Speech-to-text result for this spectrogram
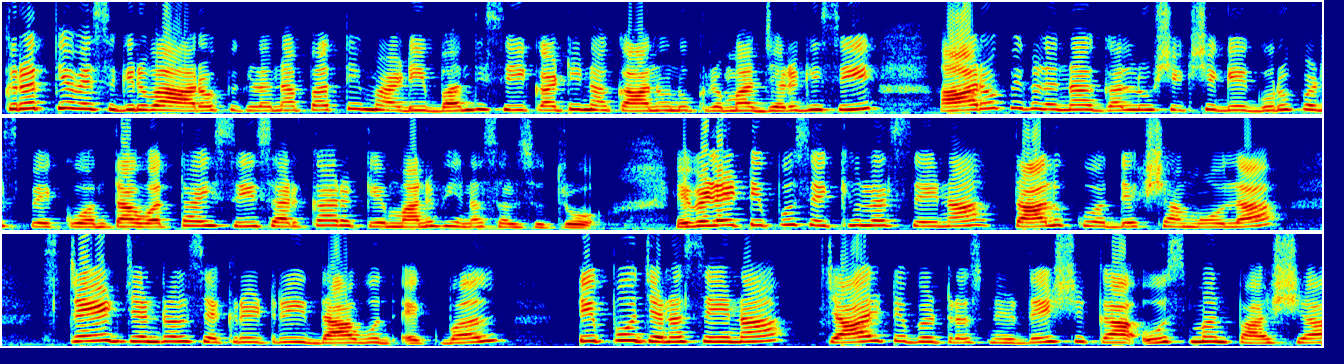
ಕೃತ್ಯವೆಸಗಿರುವ ಆರೋಪಿಗಳನ್ನ ಪತ್ತೆ ಮಾಡಿ, ಬಂಧಿಸಿ, ಕಠಿಣ ಕಾನೂನು ಕ್ರಮ ಜರುಗಿಸಿ, ಆರೋಪಿಗಳನ್ನ ಗಲ್ಲು ಶಿಕ್ಷೆಗೆ ಗುರುಪಡಿಸಬೇಕು ಅಂತ ಒತ್ತಾಯಿಸಿ ಸರ್ಕಾರಕ್ಕೆ ಮನವಿಯನ್ನ ಸಲ್ಲಿಸಿದ್ರು. ಈ ವೇಳೆ ಟಿಪ್ಪು ಸೆಕ್ಯುಲರ್ ಸೇನಾ ತಾಲೂಕು ಅಧ್ಯಕ್ಷ Maula, state general secretary Dawood Ekbal Tipu Janasena, charitable trust ನಿರ್ದೇಶಕ ಉಸ್ಮಾನ್ ಪಾಷಾ,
